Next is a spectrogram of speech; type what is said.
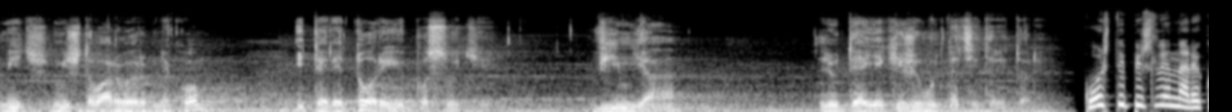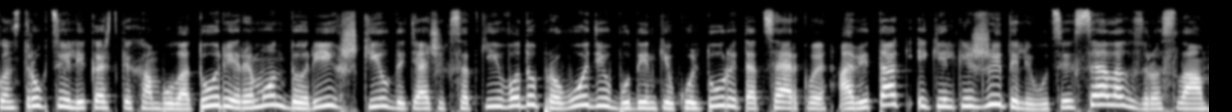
між, між товаровиробником і територією, по суті, в ім'я людей, які живуть на цій території. Кошти пішли на реконструкцію лікарських амбулаторій, ремонт доріг, шкіл, дитячих садків, водопроводів, будинків культури та церкви. А відтак і кількість жителів у цих селах зросла.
